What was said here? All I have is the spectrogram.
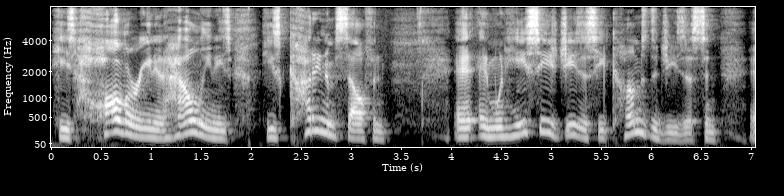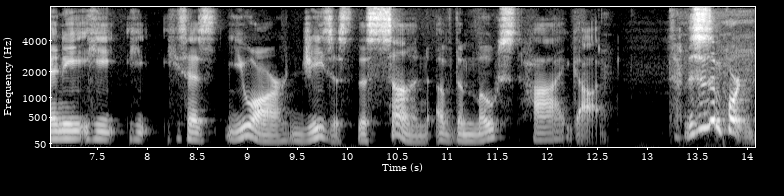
he's hollering and howling. He's he's cutting himself and and, and when he sees Jesus, he comes to Jesus and and he he he he says, "You are Jesus, the Son of the Most High God." This is important.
